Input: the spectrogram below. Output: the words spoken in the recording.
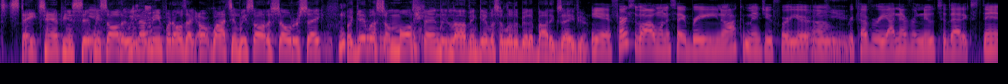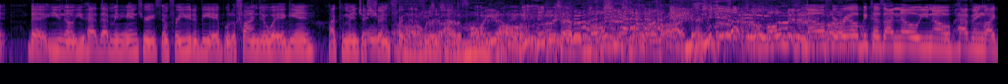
state championship. We saw the, you know what I mean? For those that are watching, we saw the shoulder shake. But give us some Moss family love and give us a little bit about Xavier. Yeah, first of all, I want to say, Bree, you know, I commend you for your um, you. recovery. I never knew to that extent that, you know, you had that many injuries and for you to be able to find your way again, I commend your strength for that. Oh, we for just had a honestly. moment. Oh, We just had a moment. Cry, man. Had a moment. No, for real, because I know, you know, having like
